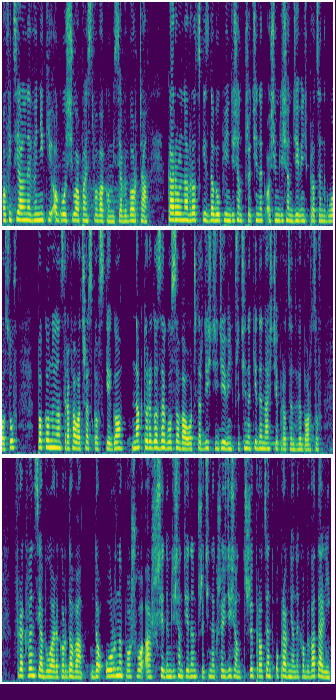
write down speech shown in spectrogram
Oficjalne wyniki ogłosiła Państwowa Komisja Wyborcza. Karol Nawrocki zdobył 50,89% głosów, pokonując Rafała Trzaskowskiego, na którego zagłosowało 49,11% wyborców. Frekwencja była rekordowa. Do urn poszło aż 71,63% uprawnionych obywateli.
